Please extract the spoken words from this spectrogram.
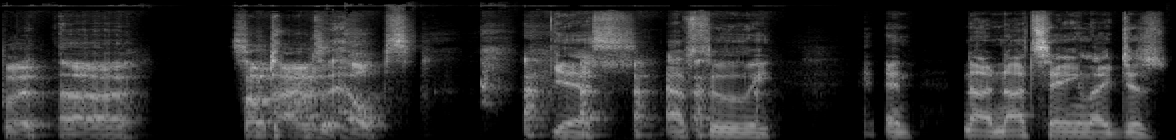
But uh, sometimes it helps. yes, absolutely. And not not saying like just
